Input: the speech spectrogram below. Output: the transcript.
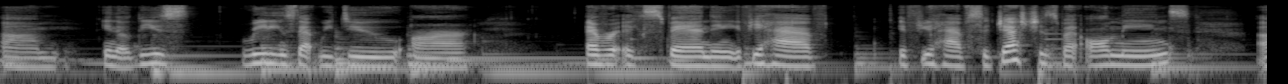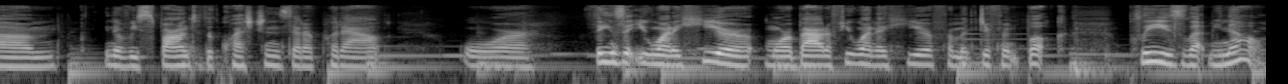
Um, you know, these readings that we do are ever expanding. If you have if you have suggestions, by all means, um, you know, respond to the questions that are put out or things that you want to hear more about. If you want to hear from a different book, please let me know.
